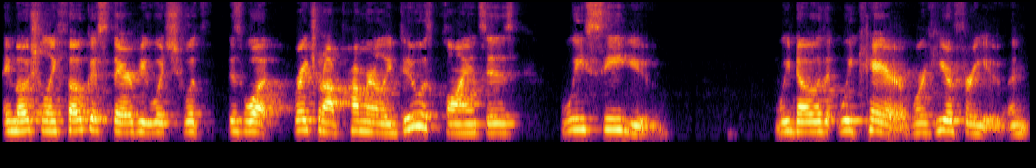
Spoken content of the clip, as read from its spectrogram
emotionally focused therapy, which with, is what Rachel and I primarily do with clients, is we see you. We know that we care. We're here for you. And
